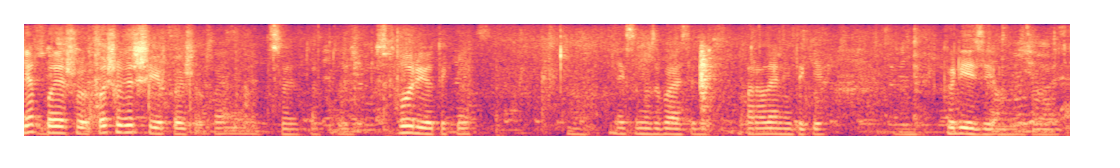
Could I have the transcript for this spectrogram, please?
я пишу, пишу вірші, пишу, е, це тобто, створюю такі, ну, як це називається, паралельні такі вони називаються,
